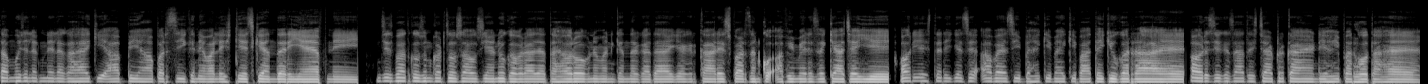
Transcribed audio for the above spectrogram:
तब मुझे लगने लगा है कि आप भी यहाँ पर सीखने वाले स्टेज के अंदर ही हैं अपनी। जिस बात को सुनकर तो साउस यानो घबरा जाता है और वो अपने मन के अंदर कहता है कि आखिरकार इस पर्सन को अभी मेरे से क्या चाहिए? और ये इस तरीके से अब ऐसी बहकी बहकी बातें क्यों कर रहा है? और इसी के साथ इस चैप्टर का एंड यहीं पर होता है।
